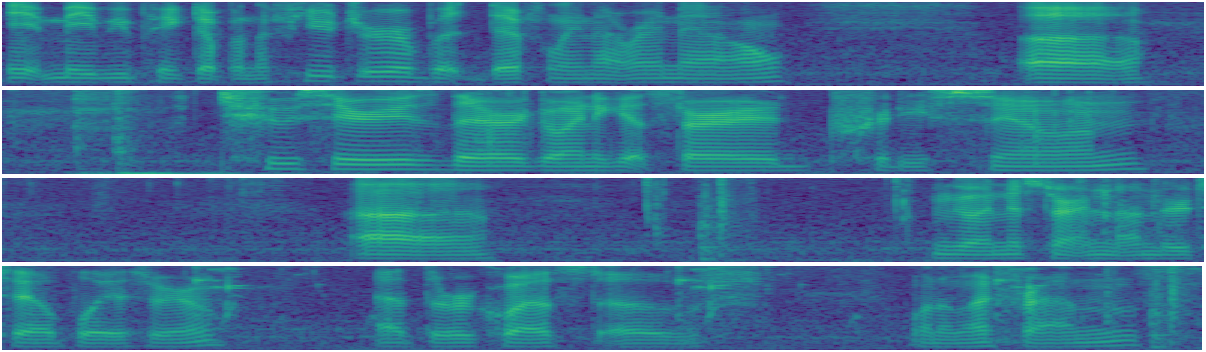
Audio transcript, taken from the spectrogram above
It may be picked up in the future, but definitely not right now. Uh, two series that are going to get started pretty soon. Uh, I'm going to start an Undertale playthrough at the request of one of my friends.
